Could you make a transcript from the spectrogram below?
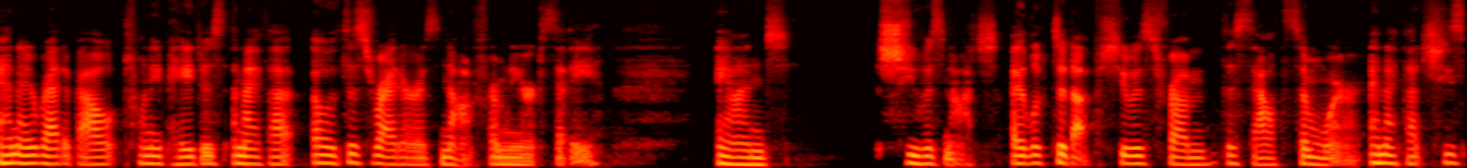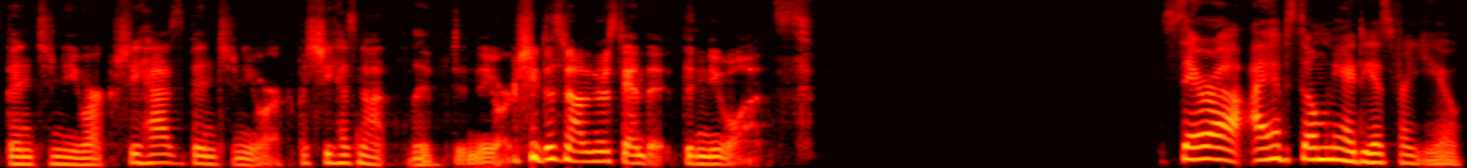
And I read about 20 pages and I thought, oh, this writer is not from New York City. And she was not. I looked it up. She was from the South somewhere. And I thought she's been to New York. She has been to New York, but she has not lived in New York. She does not understand the, the nuance. Sarah, I have so many ideas for you.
